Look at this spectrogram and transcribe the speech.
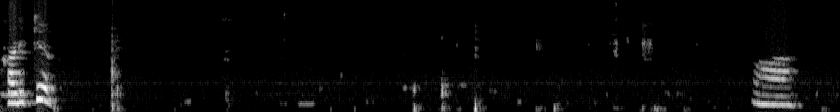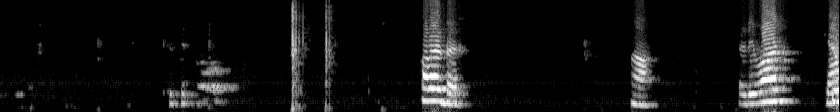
കടിക്കോ പറയട്ടെ. ആ. Ready one two.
